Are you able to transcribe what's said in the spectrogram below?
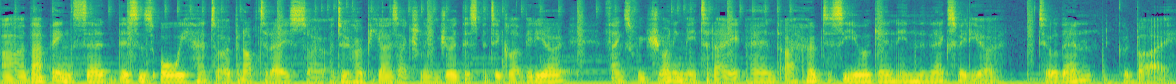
uh, that being said, this is all we had to open up today. So I do hope you guys actually enjoyed this particular video. Thanks for joining me today, and I hope to see you again in the next video. Till then, goodbye.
